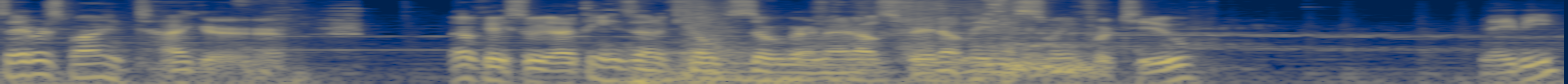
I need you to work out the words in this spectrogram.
Saberspine Tiger. Okay, so I think he's gonna kill the Silverguard Knight out straight up, maybe swing for two. Maybe?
